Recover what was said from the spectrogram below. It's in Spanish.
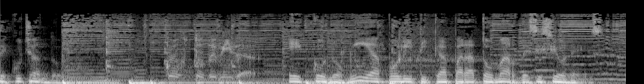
escuchando. Costo de vida. Economía política para tomar decisiones.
